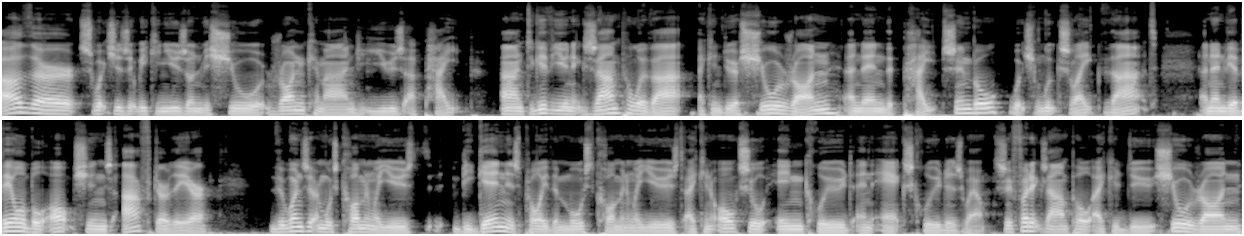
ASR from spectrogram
other switches that we can use on the show run command use a pipe. And to give you an example of that, I can do a show run and then the pipe symbol, which looks like that. And then the available options after there the ones that are most commonly used, begin is probably the most commonly used. I can also include and exclude as well. So for example, I could do show run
